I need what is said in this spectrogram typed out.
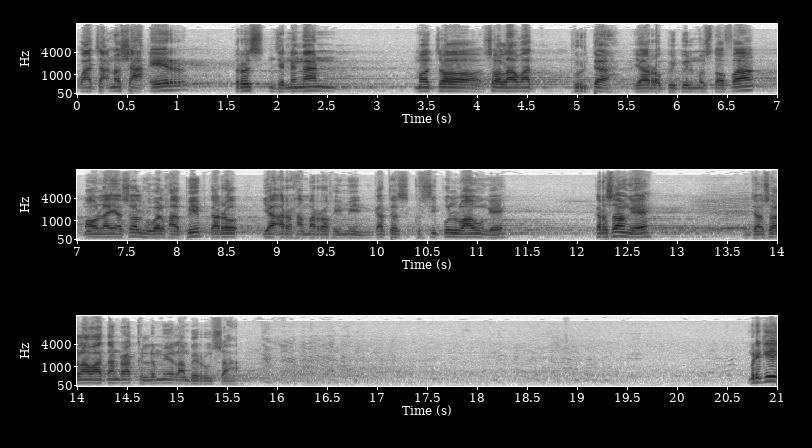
wacana syair terus jenengan maca solawat burdah ya Rabbi bil Mustafa Maulaya Sol huwal Habib karo ya Arhamar Rahimin. Kados Gusti Pul wau nggih. Kersa nggih? Njak selawatan ra gelem ya lambe rusak. Mriki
